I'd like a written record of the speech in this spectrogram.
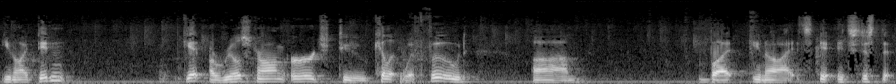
you know, I didn't get a real strong urge to kill it with food. Um, but you know, it's it, it's just a,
